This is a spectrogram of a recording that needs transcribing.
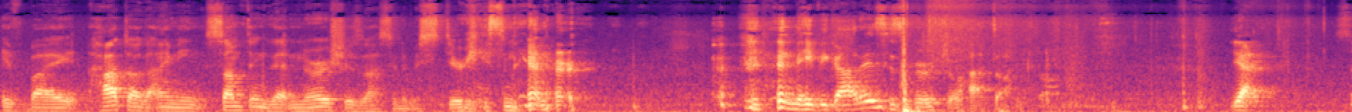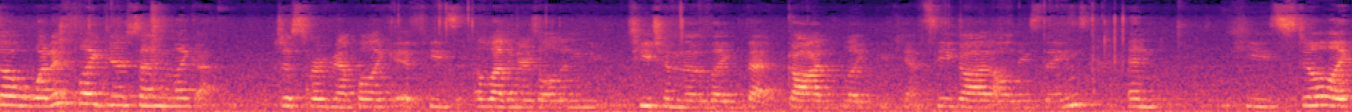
if by hot dog I mean something that nourishes us in a mysterious manner, then maybe God is a spiritual hot dog. Yeah. So what if like you're saying like just for example like if he's 11 years old and you teach him the like that God like you can't see God all these things and he's still like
